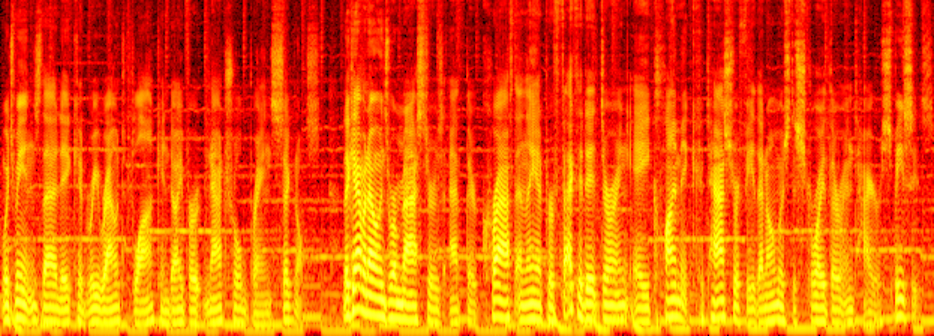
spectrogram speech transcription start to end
which means that it could reroute, block, and divert natural brain signals. The Kaminoans were masters at their craft, and they had perfected it during a climate catastrophe that almost destroyed their entire species.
